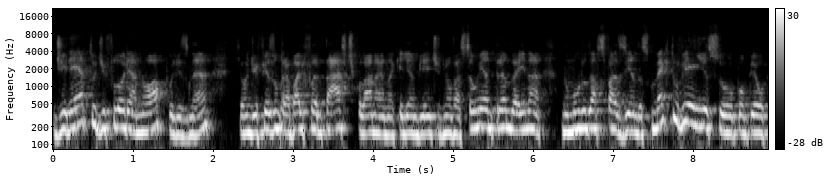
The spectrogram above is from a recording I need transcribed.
direto de Florianópolis, né, que é onde fez um trabalho fantástico lá na, naquele ambiente de inovação e entrando aí na, no mundo das fazendas. Como é que tu vê isso, Pompeu?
